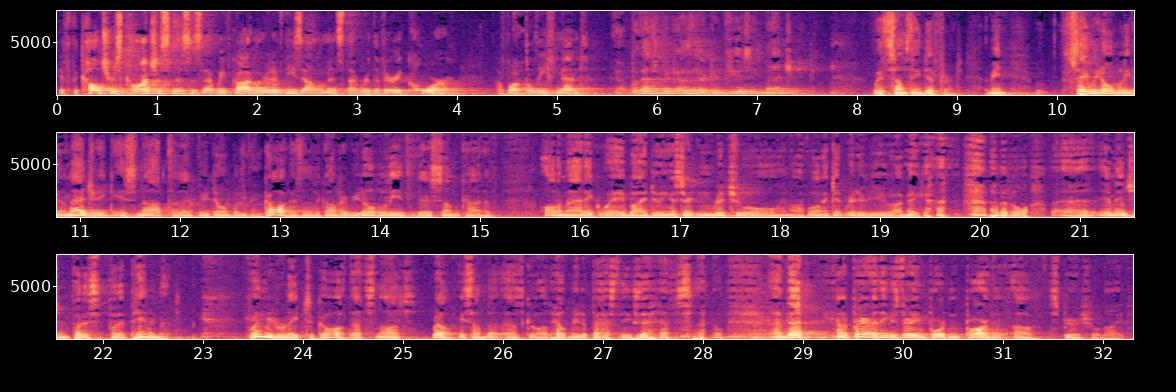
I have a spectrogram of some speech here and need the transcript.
if the culture's consciousness is that we've gotten rid of these elements that were the very core of what belief meant? Yeah, well, that's because they're confusing magic with something different. I mean, say we don't believe in magic is not that we don't believe in God. It's on the contrary, we don't believe that there's some kind of automatic way by doing a certain ritual. You know, if I want to get rid of you, I make a, a little uh, image and put a, put a pin in it. When we relate to God, that's not, well, we sometimes ask God, help me to pass the exams. and that kind of prayer, I think, is a very important part of, of spiritual life.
